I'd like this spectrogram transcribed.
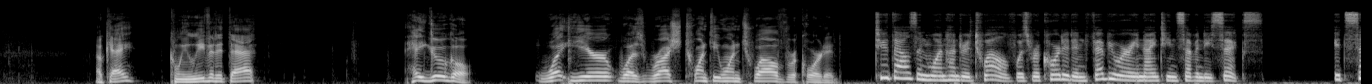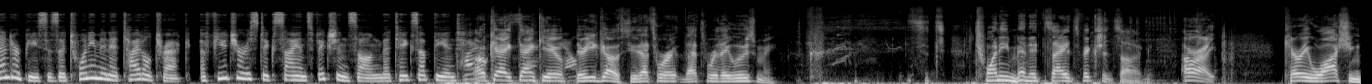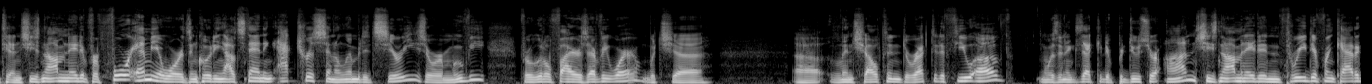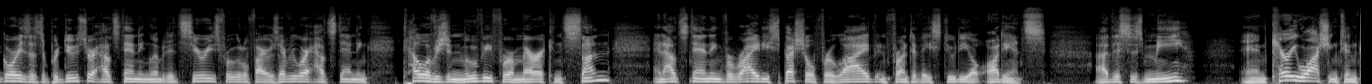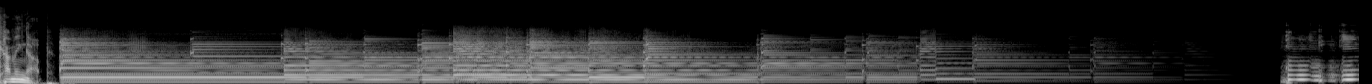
Okay? Can we leave it at that? Hey, Google, what year was Rush 2112 recorded? 2112 was recorded in February 1976. Its centerpiece is a 20 minute title track, a futuristic science fiction song that takes up the entire. Okay, thank you. There you go. See, that's where that's where they lose me. it's a 20 minute science fiction song. All right. Kerry Washington, she's nominated for four Emmy Awards, including Outstanding Actress in a Limited Series or a Movie for Little Fires Everywhere, which uh, uh, Lynn Shelton directed a few of was an executive producer on. She's nominated in three different categories as a producer Outstanding Limited Series for Little Fires Everywhere, Outstanding Television Movie for American Son, and Outstanding Variety Special for Live in Front of a Studio Audience. Uh, this is me and Kerry Washington coming up.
